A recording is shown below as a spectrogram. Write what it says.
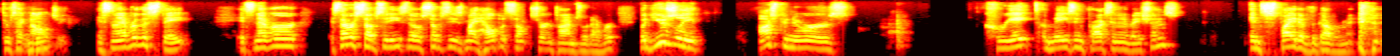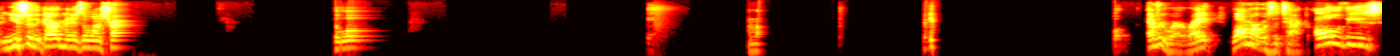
through mm-hmm. technology mm-hmm. it's never the state it's never it's never subsidies though subsidies might help at some certain times whatever but usually entrepreneurs create amazing products and innovations in spite of the government and usually the government is the ones trying the everywhere, right? Walmart was attacked. All of these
